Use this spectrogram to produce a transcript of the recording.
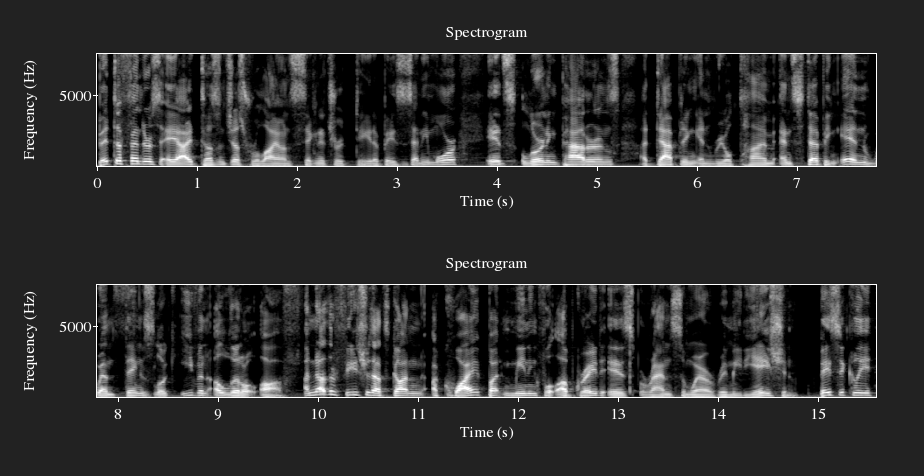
Bitdefender Defender's AI doesn't just rely on signature databases anymore, it's learning patterns, adapting in real time, and stepping in when things look even a little off. Another feature that's gotten a quiet but meaningful upgrade is ransomware remediation. Basically,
